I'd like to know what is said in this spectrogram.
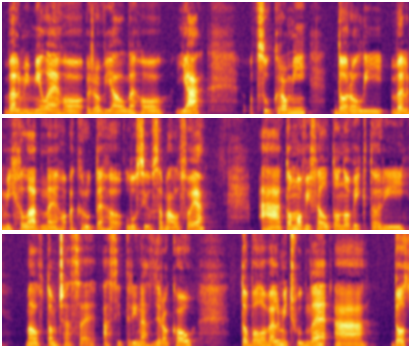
veľmi milého, žoviálneho ja v súkromí do roli veľmi chladného a krutého Luciusa Malfoya a Tomovi Feltonovi, ktorý mal v tom čase asi 13 rokov, to bolo veľmi čudné a Dosť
